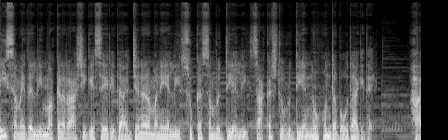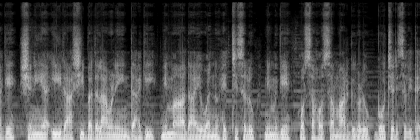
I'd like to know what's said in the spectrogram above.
ಈ ಸಮಯದಲ್ಲಿ ಮಕರ ರಾಶಿಗೆ ಸೇರಿದ ಜನರ ಮನೆಯಲ್ಲಿ ಸುಖ ಸಮೃದ್ಧಿಯಲ್ಲಿ ಸಾಕಷ್ಟು ವೃದ್ಧಿಯನ್ನು ಹೊಂದಬಹುದಾಗಿದೆ. ಹಾಗೆ ಶನಿಯ ಈ ರಾಶಿ ಬದಲಾವಣೆಯಿಂದಾಗಿ ನಿಮ್ಮ ಆದಾಯವನ್ನು ಹೆಚ್ಚಿಸಲು ನಿಮಗೆ ಹೊಸ ಹೊಸ ಮಾರ್ಗಗಳು ಗೋಚರಿಸಲಿದೆ.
